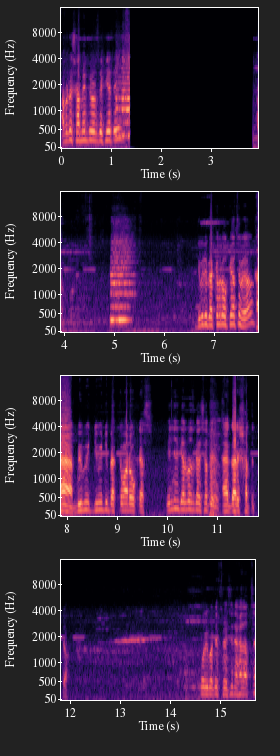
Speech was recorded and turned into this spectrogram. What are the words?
আমরা সামনের সামনে একটু দেখিয়ে দিই। ডিভিডি ব্যাক ক্যামেরা ওকে আছে ভাইয়া? হ্যাঁ ডিভিডি ব্যাক ক্যামেরা ওকে আছে। ইঞ্জিন গিয়ারবক্স গাড়ির সাথে? হ্যাঁ গাড়ির সাতেরটা পরিবারটি ফ্রেশই দেখা যাচ্ছে।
